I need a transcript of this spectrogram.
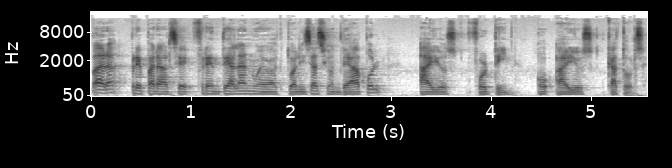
para prepararse frente a la nueva actualización de Apple iOS 14 o iOS 14.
